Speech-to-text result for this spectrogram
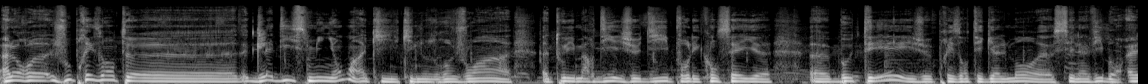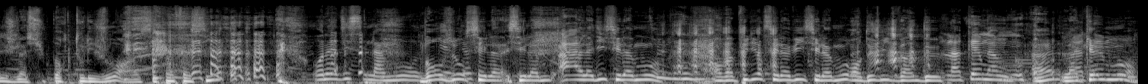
Alors, euh, je vous présente euh, Gladys Mignon, hein, qui, qui nous rejoint euh, tous les mardis et jeudis pour les conseils beauté. Et je présente également euh, C'est la vie. Bon, elle, je la supporte tous les jours. hein, c'est pas facile. On a dit c'est l'amour. Bonjour, c'est la, c'est l'amour. Ah, elle a dit c'est l'amour. On va plus dire c'est la vie, c'est l'amour en 2022. Laquelle l'amour Hein Laquelle Laquelle amour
